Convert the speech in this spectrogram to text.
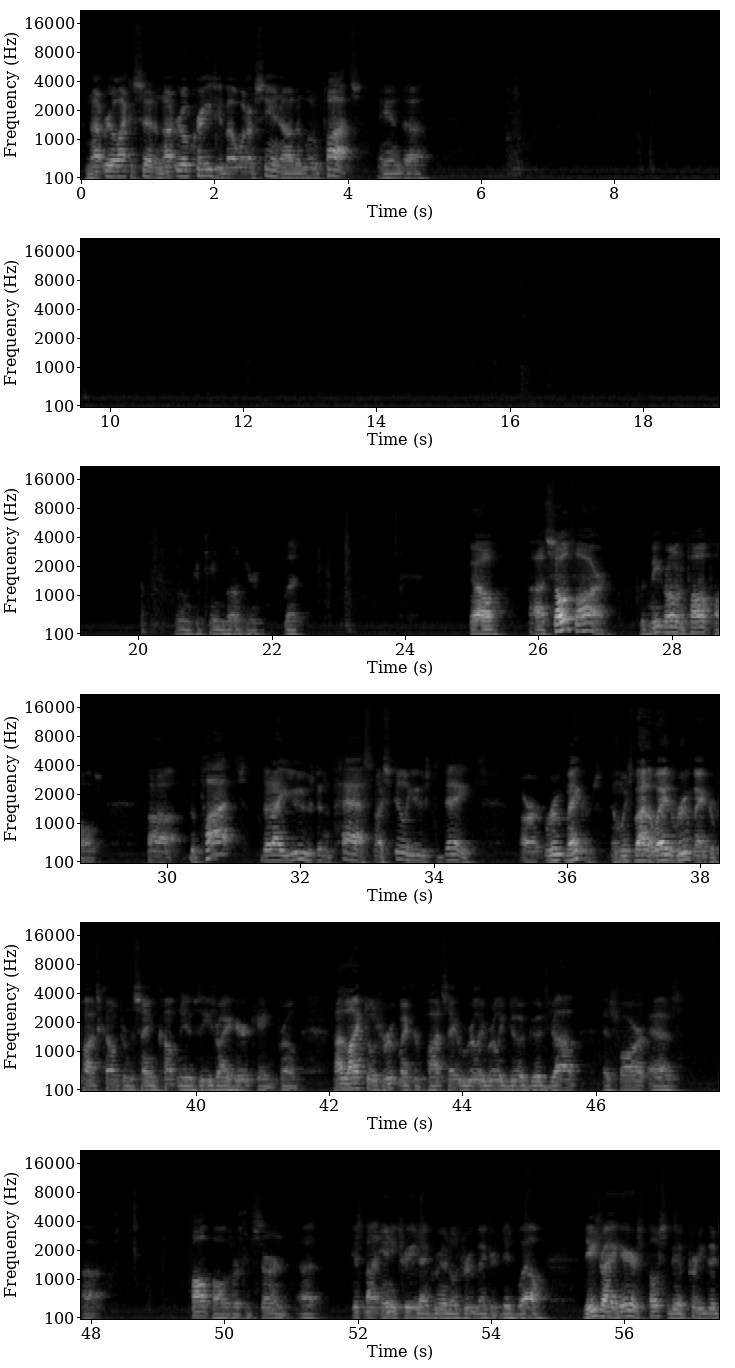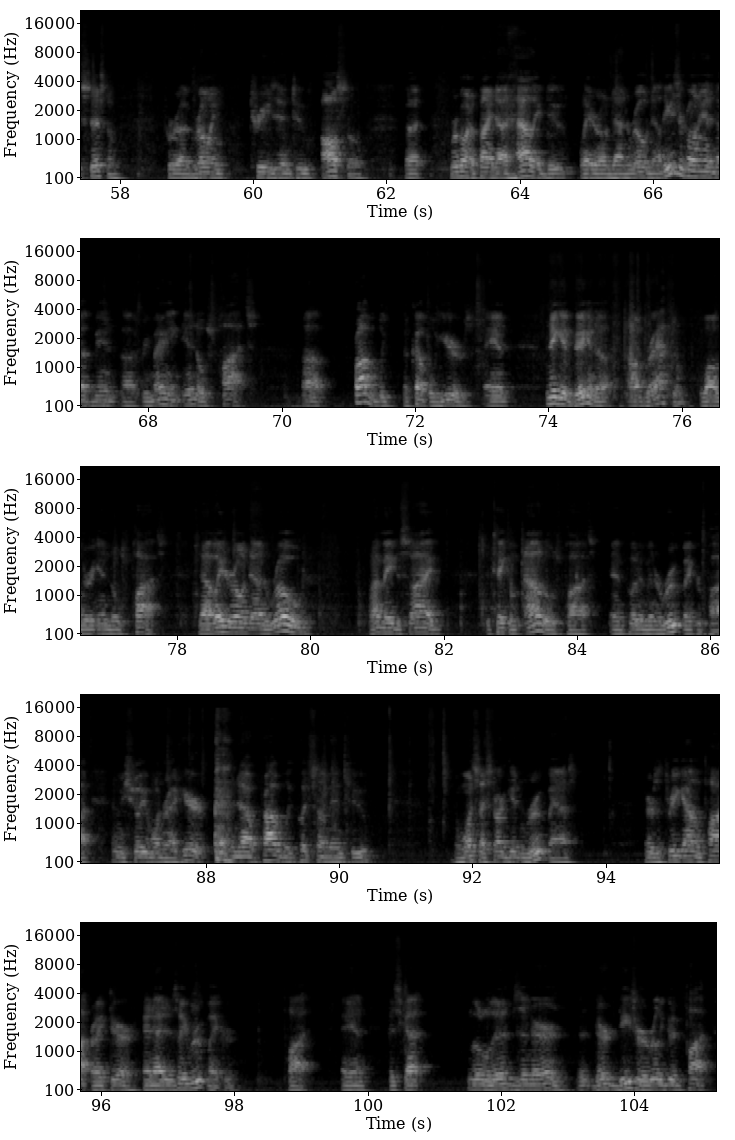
I'm not real, like I said, I'm not real crazy about what I'm seeing out of them little pots. And uh, I'm to continue on here, but You know, uh, so far with me growing the pawpaws, uh, the pots that I used in the past and I still use today are RootMakers. And which, by the way, the RootMaker pots come from the same company as these right here came from. I like those RootMaker pots. They really, really do a good job as far as uh, pawpaws were concerned. Uh, just about any tree that I grew in those RootMakers did well. These right here are supposed to be a pretty good system for uh, growing trees into also. But we're going to find out how they do later on down the road. Now these are going to end up being uh, remaining in those pots uh, probably a couple years. And when they get big enough, I'll graft them while they're in those pots. Now later on down the road, I may decide to take them out of those pots and put them in a RootMaker pot. Let me show you one right here. and I'll probably put some into, and once I start getting root mass, there's a three gallon pot right there, and that is a RootMaker pot. And it's got little lids in there, and these are a really good pot.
